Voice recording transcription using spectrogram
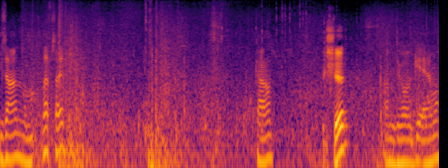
He's on the left side. Got him. Good shit. I'm going to get ammo.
